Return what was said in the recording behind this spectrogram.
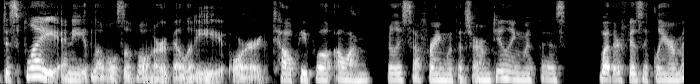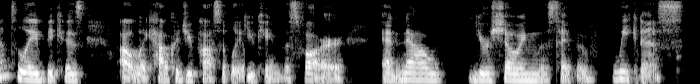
display any levels of vulnerability or tell people, oh, I'm really suffering with this or I'm dealing with this, whether physically or mentally, because, oh, like, how could you possibly? You came this far. and now you're showing this type of weakness.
